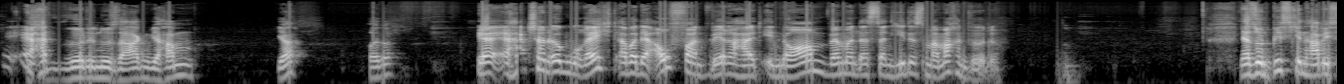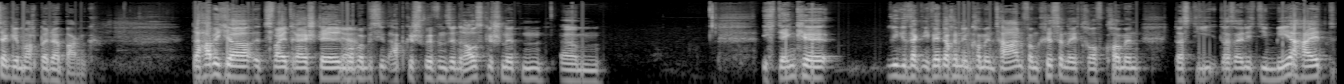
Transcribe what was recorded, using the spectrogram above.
er, hat, Ich würde nur sagen, wir haben. Ja, Holger? ja, er hat schon irgendwo recht, aber der Aufwand wäre halt enorm, wenn man das dann jedes Mal machen würde. Ja, so ein bisschen habe ich es ja gemacht bei der Bank. Da habe ich ja äh, zwei, drei Stellen, Ja. wo wir ein bisschen abgeschwiffen sind, rausgeschnitten. Ähm, ich denke, wie gesagt, ich werde auch in den Kommentaren vom Christian gleich drauf kommen, dass die, dass eigentlich die Mehrheit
